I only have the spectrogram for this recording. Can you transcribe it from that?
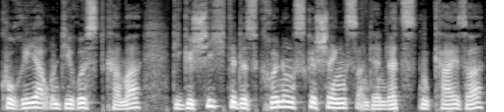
Korea und die Rüstkammer die Geschichte des Krönungsgeschenks an den letzten Kaiser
